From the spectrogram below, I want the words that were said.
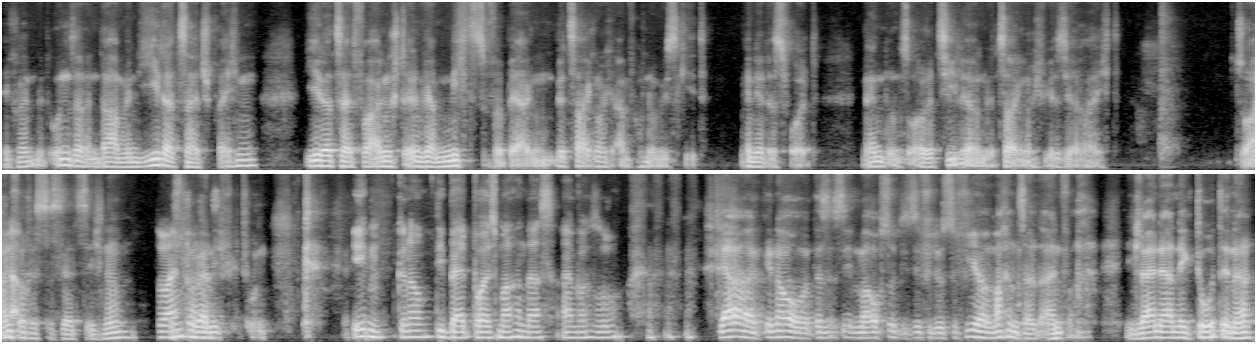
ihr könnt mit unseren Damen jederzeit sprechen, jederzeit Fragen stellen. Wir haben nichts zu verbergen. Wir zeigen euch einfach nur, wie es geht, wenn ihr das wollt. Nennt uns eure Ziele und wir zeigen euch, wie ihr sie erreicht. So einfach ja. ist es letztlich, ne? So einfach. gar nicht viel tun. Eben, genau. Die Bad Boys machen das einfach so. ja, genau. Das ist eben auch so diese Philosophie. Wir machen es halt einfach. Die kleine Anekdote, ne?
